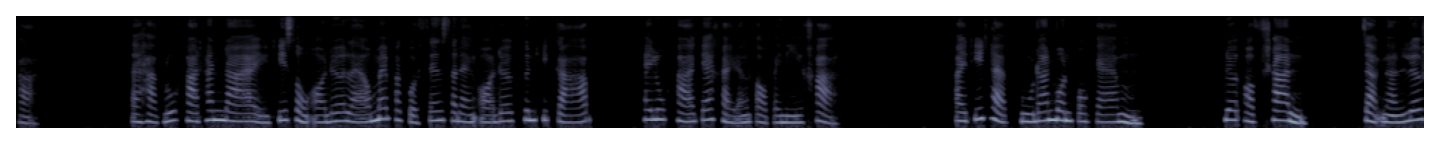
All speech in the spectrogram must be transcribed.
ค่ะ แต่หากลูกค้าท่านใดที่ส่งออเดอร์แล้วไม่ปรากฏเส้นแสดงออเดอร์ขึ้นที่กราฟ ให้ลูกค้าแก้ไขดังต่อไปนี้ค่ะ ไปที่แถบ Tool ด้านบนโปรแกรม เลือก Option จากนั้นเลือก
